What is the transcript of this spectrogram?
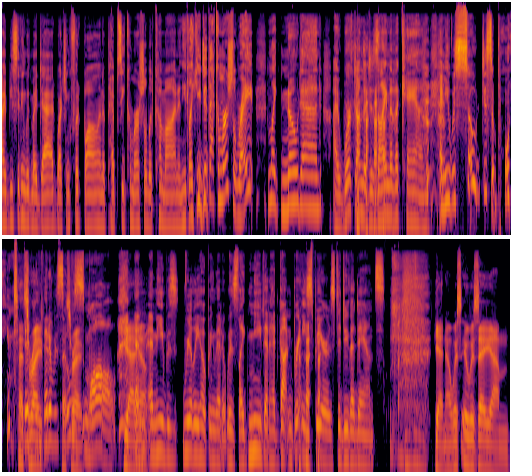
I'd be sitting with my dad watching football and a Pepsi commercial would come on and he'd like, You did that commercial, right? I'm like, No, Dad. I worked on the design of the can. And he was so disappointed That's right. that it was so right. small. Yeah. And and he was really hoping that it was like me that had gotten Britney Spears to do the dance. Yeah, no, it was it was a um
